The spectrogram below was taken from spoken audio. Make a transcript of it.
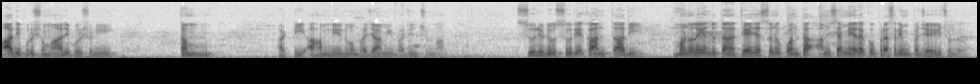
ఆది పురుషం ఆది పురుషుని తం అట్టి అహం నేను భజామి భజించున్నాను. సూర్యుడు సూర్యకాంతాది మణుల యందు తన తేజస్సును కొంత అంశ మేరకు ప్రసరింపజేయుచుండును.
